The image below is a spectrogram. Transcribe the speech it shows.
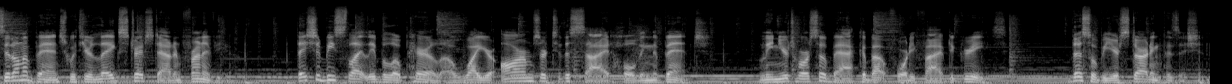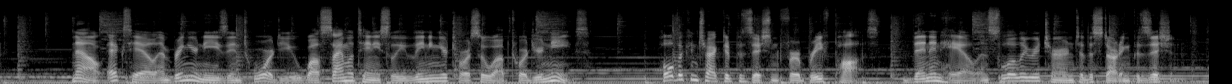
Sit on a bench with your legs stretched out in front of you. They should be slightly below parallel while your arms are to the side holding the bench. Lean your torso back about 45 degrees. This will be your starting position. Now exhale and bring your knees in toward you while simultaneously leaning your torso up toward your knees. Hold the contracted position for a brief pause, then inhale and slowly return to the starting position.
